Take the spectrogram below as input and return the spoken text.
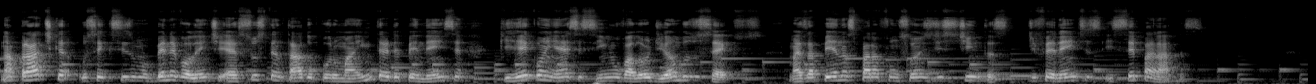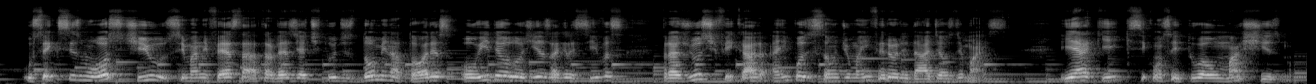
Na prática, o sexismo benevolente é sustentado por uma interdependência que reconhece sim o valor de ambos os sexos, mas apenas para funções distintas, diferentes e separadas. O sexismo hostil se manifesta através de atitudes dominatórias ou ideologias agressivas para justificar a imposição de uma inferioridade aos demais. E é aqui que se conceitua o machismo.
